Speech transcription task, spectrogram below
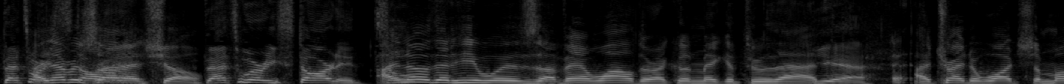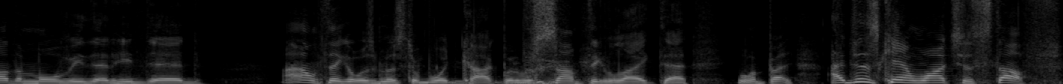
that's where I he never saw started. that show. That's where he started. I know that he was uh, Van Wilder. I couldn't make it through that. Yeah. I tried to watch some other movie that he did. I don't think it was Mr. Woodcock, but it was something like that. But I just can't watch his stuff.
